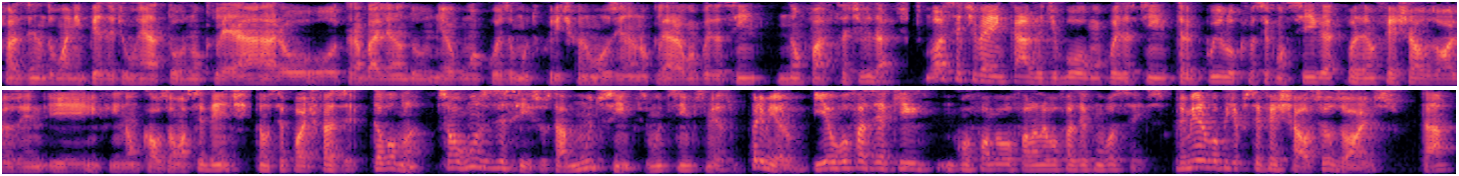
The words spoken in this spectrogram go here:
fazendo uma limpeza de um reator nuclear ou, ou trabalhando em alguma coisa muito crítica numa usina nuclear, alguma coisa assim, não faça essa atividade. Agora, se você estiver em casa de boa, alguma coisa assim, tranquilo, que você consiga, por exemplo, fechar os olhos e, e, enfim, não causar um acidente, então você pode fazer. Então vamos lá. São alguns exercícios, tá? Muito simples, muito simples mesmo. Primeiro, e eu vou fazer aqui, conforme eu vou falando, eu vou fazer com vocês. Primeiro eu vou pedir para você fechar os seus olhos, tá?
